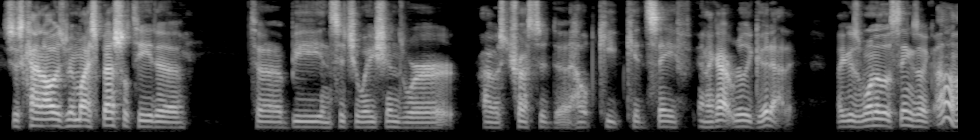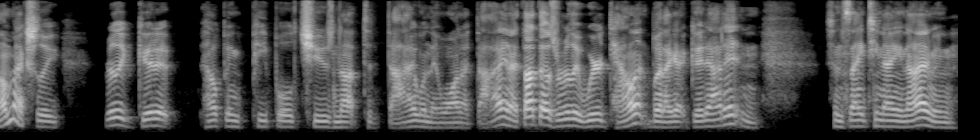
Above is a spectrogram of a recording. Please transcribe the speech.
it's just kind of always been my specialty to to be in situations where I was trusted to help keep kids safe, and I got really good at it. Like it was one of those things like, oh, I'm actually really good at helping people choose not to die when they want to die, and I thought that was a really weird talent, but I got good at it, and since 1999, I mean,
